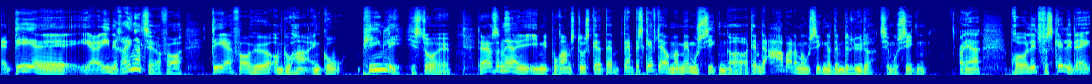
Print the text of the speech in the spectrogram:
at det, øh, jeg egentlig ringer til dig for, det er for at høre, om du har en god pinlig historie. Der er jo sådan her i, i mit program Stusgade, der, der beskæftiger jeg mig med musikken, og, og dem, der arbejder med musikken, og dem, der lytter til musikken. Og jeg prøver lidt forskelligt af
